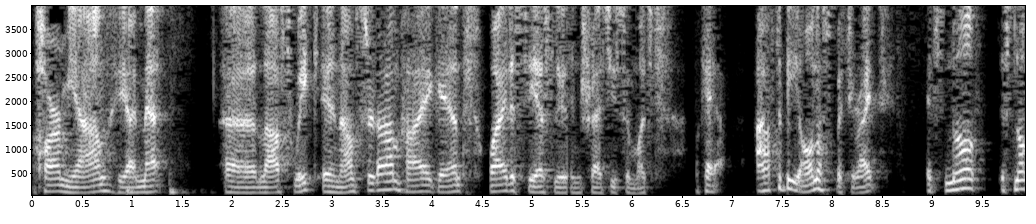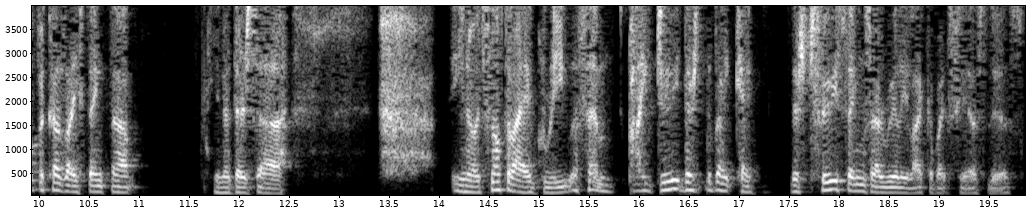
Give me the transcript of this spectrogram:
Harm Jan, who I met uh, last week in Amsterdam. Hi again. Why does C.S. Lewis interest you so much? Okay, I have to be honest with you, right? It's not it's not because I think that you know there's a you know it's not that I agree with him, but I do. There's the right okay. There's two things I really like about C.S. Lewis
